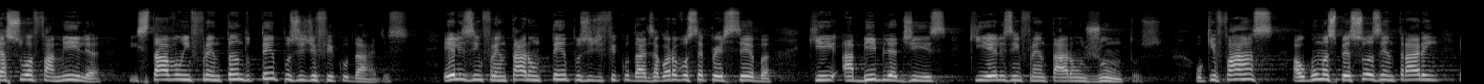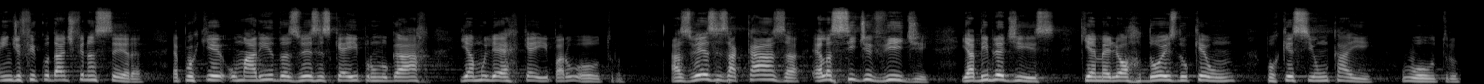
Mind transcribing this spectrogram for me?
a sua família estavam enfrentando tempos de dificuldades. Eles enfrentaram tempos de dificuldades. Agora você perceba que a Bíblia diz que eles enfrentaram juntos. O que faz algumas pessoas entrarem em dificuldade financeira é porque o marido às vezes quer ir para um lugar e a mulher quer ir para o outro. Às vezes a casa, ela se divide, e a Bíblia diz que é melhor dois do que um, porque se um cair, o outro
